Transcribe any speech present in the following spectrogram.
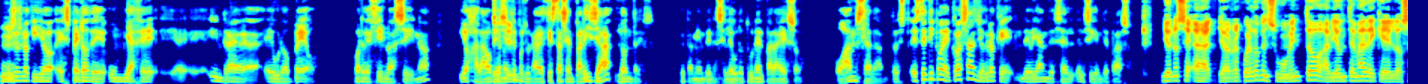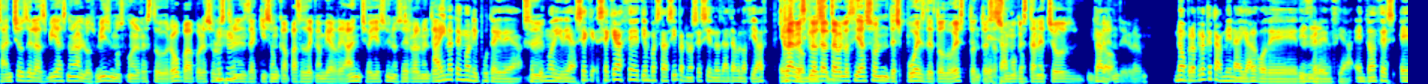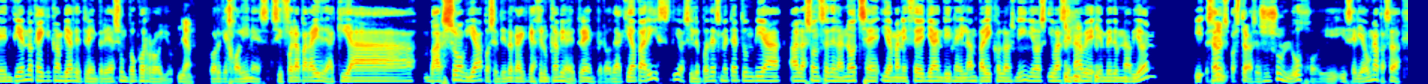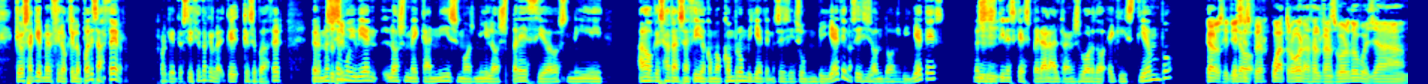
Mm. Eso es lo que yo espero de un viaje eh, intraeuropeo, por decirlo así, ¿no? Y ojalá, obviamente, sí. pues una vez que estás en París ya, Londres, que también tienes el Eurotúnel para eso. O Ámsterdam. Entonces, este tipo de cosas yo creo que deberían de ser el siguiente paso. Yo no sé, ah, yo recuerdo que en su momento había un tema de que los anchos de las vías no eran los mismos con el resto de Europa, por eso los trenes de aquí son capaces de cambiar de ancho y eso, y no sé realmente... Ahí no tengo ni puta idea. Sí. No tengo ni idea. Sé que, sé que hace tiempo está así, pero no sé si en los de alta velocidad. es claro, lo es que los de alta velocidad son después de todo esto, entonces asumo que están hechos Claro. claro. No, pero creo que también hay algo de diferencia. Entonces, eh, entiendo que hay que cambiar de tren, pero ya es un poco rollo. Ya. Porque, jolines, si fuera para ir de aquí a Varsovia, pues entiendo que hay que hacer un cambio de tren. Pero de aquí a París, tío, si le puedes meterte un día a las 11 de la noche y amanecer ya en Disneyland París con los niños y vas en ave en vez de un avión, y, ¿sabes? Sí. Ostras, eso es un lujo y, y sería una pasada. Que, o sea, que me refiero, que lo puedes hacer, porque te estoy diciendo que, la- que- que se puede hacer, pero no Sí, sé sí. muy bien los mecanismos, ni los precios, ni algo que sea tan sencillo como compro un billete. No sé si es un billete, no sé si son dos billetes, no sé si tienes que esperar al transbordo X tiempo. Claro, si tienes Pero- que esperar cuatro horas al transbordo, pues ya,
